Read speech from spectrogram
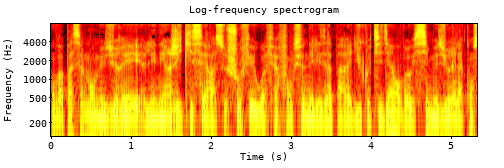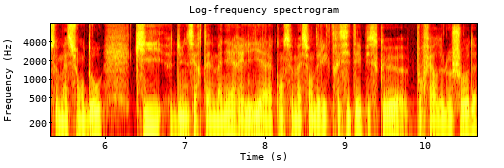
on va pas seulement mesurer l'énergie qui sert à se chauffer ou à faire fonctionner les appareils du quotidien, on va aussi mesurer la consommation d'eau qui, d'une certaine manière, est liée à la consommation d'électricité puisque pour faire de l'eau chaude,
